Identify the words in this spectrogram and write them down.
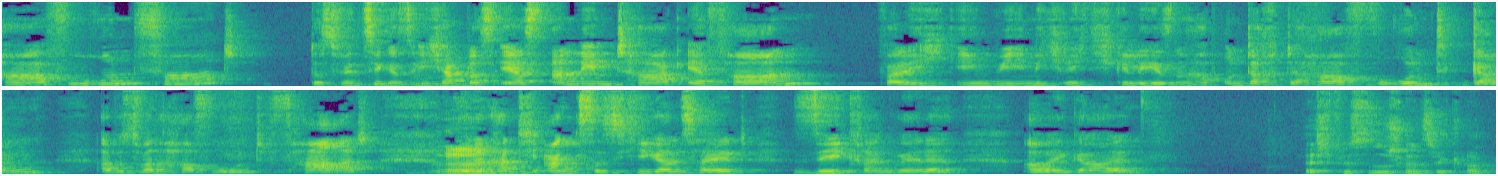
Hafenrundfahrt. Das Witzige ist, mhm. ich habe das erst an dem Tag erfahren, weil ich irgendwie nicht richtig gelesen habe und dachte Hafenrundgang, aber es war eine Hafenrundfahrt. Und dann hatte ich Angst, dass ich die ganze Zeit seekrank werde, aber egal. Echt, bist du so schnell seekrank?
